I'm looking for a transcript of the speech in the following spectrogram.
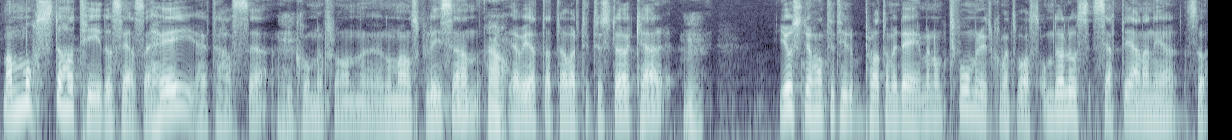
man måste ha tid att säga så här, hej, jag heter Hasse, vi mm. kommer från eh, Norrmalmspolisen. Ja. Jag vet att det har varit lite stök här. Mm. Just nu har jag inte tid att prata med dig, men om två minuter kommer jag tillbaka. Om du har lust, sätt dig gärna ner. Så,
